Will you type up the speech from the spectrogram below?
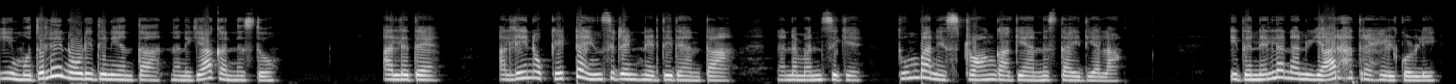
ಈ ಮೊದಲೇ ನೋಡಿದ್ದೀನಿ ಅಂತ ನನಗೆ ಯಾಕೆ ಅನ್ನಿಸ್ತು? ಅಲ್ಲದೆ ಅಲ್ಲೇನೋ ಕೆಟ್ಟ ಇನ್ಸಿಡೆಂಟ್ ನಡೆದಿದೆ ಅಂತ ನನ್ನ ಮನಸ್ಸಿಗೆ ತುಂಬಾ ಸ್ಟ್ರಾಂಗ್ ಆಗಿ ಅನ್ನಿಸ್ತಾ ಇದೆಯಲ್ಲ. ಇದನ್ನೆಲ್ಲ ನಾನು ಯಾರ ಹತ್ರ ಹೇಳ್ಕೊಳ್ಳಿ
